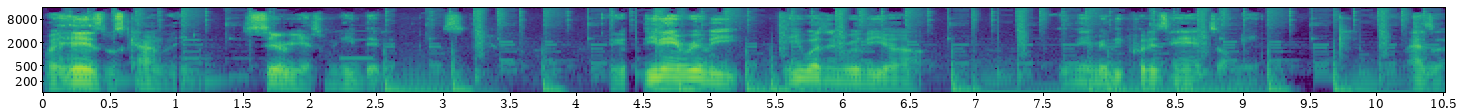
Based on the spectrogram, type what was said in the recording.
But his was kind of serious when he did it. He didn't really, he wasn't really he didn't really put his hands on me. As a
